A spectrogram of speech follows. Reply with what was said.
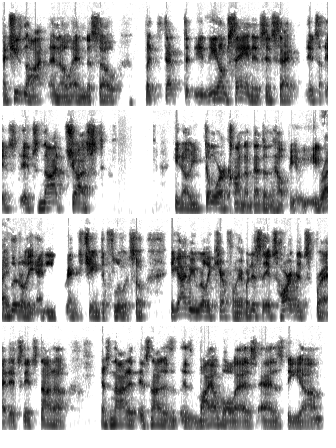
and she's not, you know, and so but that you know what I'm saying? It's it's that it's it's it's not just you know you don't wear a condom that doesn't help you, you right. literally any exchange of fluid so you got to be really careful here but it's it's hard to spread. It's it's not a it's not a, it's not as, as viable as as the um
